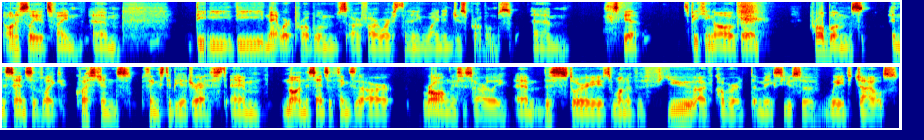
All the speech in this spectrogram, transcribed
Honestly, it's fine. Um, the the network problems are far worse than any wine and juice problems. Um, so yeah. Speaking of um, problems, in the sense of like questions, things to be addressed, um, not in the sense of things that are wrong necessarily. Um, this story is one of the few I've covered that makes use of Wade Giles,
